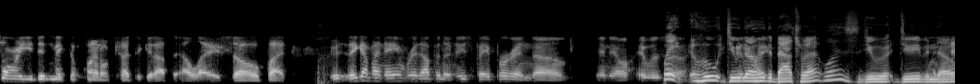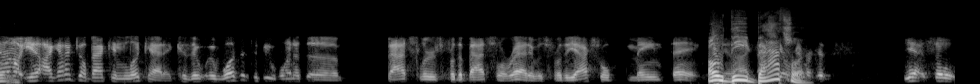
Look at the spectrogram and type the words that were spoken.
sorry, you didn't make the final cut to get out to LA." So, but they got my name written up in the newspaper, and um, you know, it was. Wait, uh, who do you know who the Bachelorette was? Do you do you even know? No, yeah, I got to go back and look at it because it, it wasn't to be one of the bachelors for the Bachelorette. It was for the actual main thing. Oh, The I Bachelor. yeah. So,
